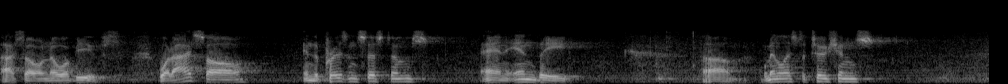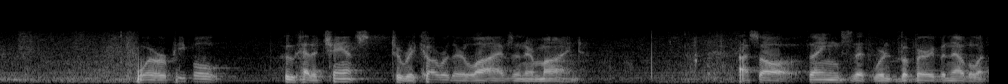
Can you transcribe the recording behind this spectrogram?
I saw no abuse. What I saw in the prison systems and in the um, mental institutions were people who had a chance to recover their lives and their mind. I saw things that were very benevolent.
